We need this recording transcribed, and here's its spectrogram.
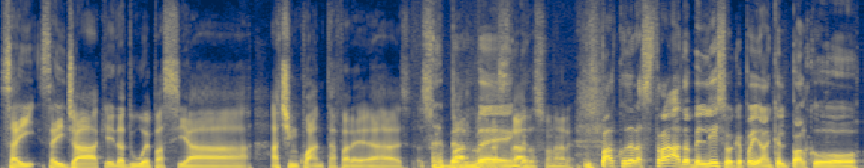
sai, sai già che da due passi a, a 50 a fare a, sul Eh, ben palco della venga. strada a suonare. Il palco della strada, bellissimo, che poi è anche il palco,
